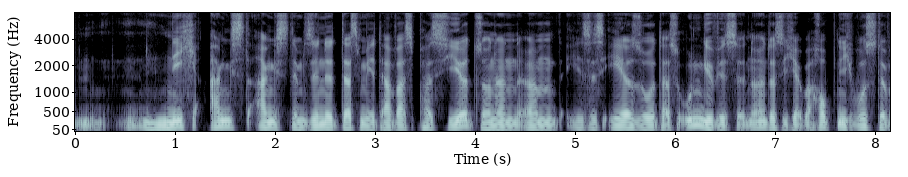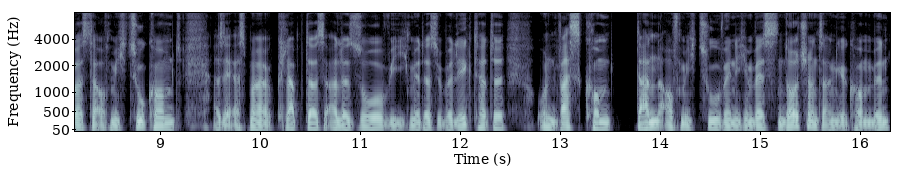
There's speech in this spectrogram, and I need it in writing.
Nicht Angst, Angst im Sinne, dass mir da was passiert, sondern ähm, es ist eher so das Ungewisse, ne? dass ich ja überhaupt nicht wusste, was da auf mich zukommt. Also erstmal klappt das alles so, wie ich mir das überlegt hatte. Und was kommt dann auf mich zu, wenn ich im Westen Deutschlands angekommen bin?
